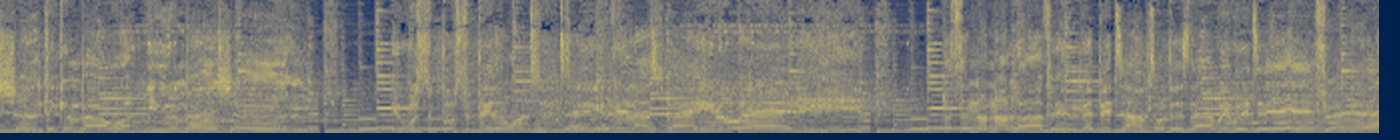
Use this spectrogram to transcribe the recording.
thinking about what you mentioned. It was supposed to be the one to take every last pain away. Nothing on our loving, maybe time told us that we were different.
